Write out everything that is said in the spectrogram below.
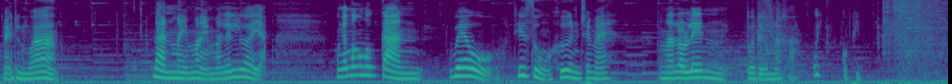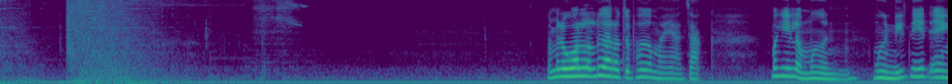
หมายถึงว่า ด่านใหม่ๆ มาเรื่อยๆอะ มันก็ต้องต้องการเวลที่สูงขึ้นใช่ไหมงั้นเราเล่นตัวเดิมนะคะ อุ้ยกดผิด เราไม่รู้ว่าเลือดเราจะเพิ่มไหมอะ จากเมื่อกี้เหลือหมื่นหมื่นนิดๆเอง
